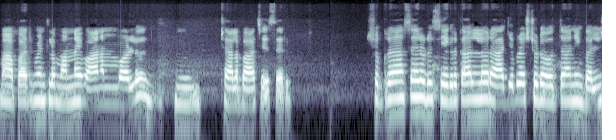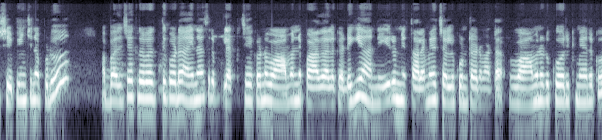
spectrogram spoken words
మా అపార్ట్మెంట్లో మొన్న వానం వాళ్ళు చాలా బాగా చేశారు. శుక్రాచార్యుడు శీఘ్రకాలంలో రాజభ్రష్టుడు అవుతా అని బలిని శపించినప్పుడు ఆ బలి చక్రవర్తి కూడా అయినా సరే లెక్క చేయకుండా వామని పాదాలు కడిగి ఆ నీరుని తల మీద చల్లుకుంటాడనమాట వామనుడు కోరిక మేరకు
